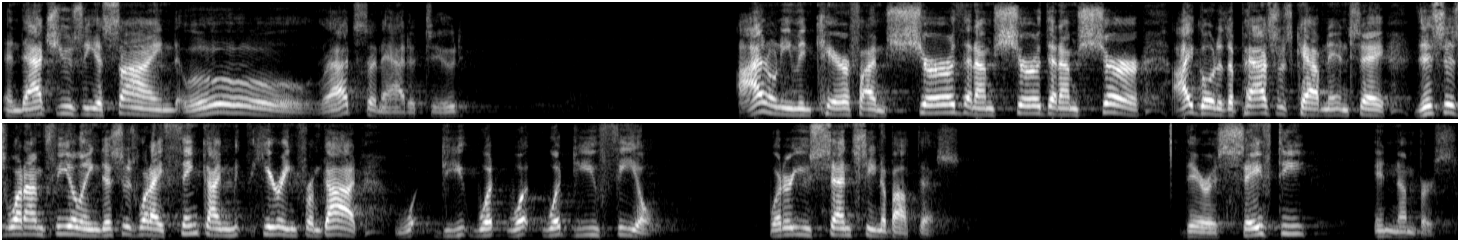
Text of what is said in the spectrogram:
And that's usually a sign, oh, that's an attitude. I don't even care if I'm sure that I'm sure that I'm sure. I go to the pastor's cabinet and say, This is what I'm feeling. This is what I think I'm hearing from God. What do you, what, what, what do you feel? What are you sensing about this? There is safety in numbers.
